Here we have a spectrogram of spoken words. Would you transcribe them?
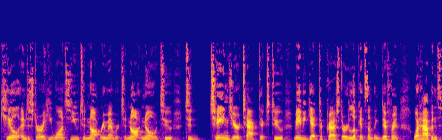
kill, and destroy. He wants you to not remember, to not know, to, to change your tactics, to maybe get depressed or look at something different. What happens?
